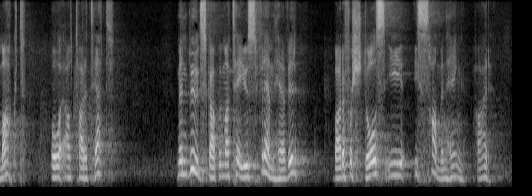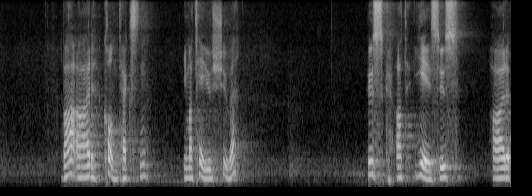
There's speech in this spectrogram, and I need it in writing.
makt og autoritet. Men budskapet Matteus fremhever, bare forstås i, i sammenheng her. Hva er konteksten i Matteus 20? Husk at Jesus har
